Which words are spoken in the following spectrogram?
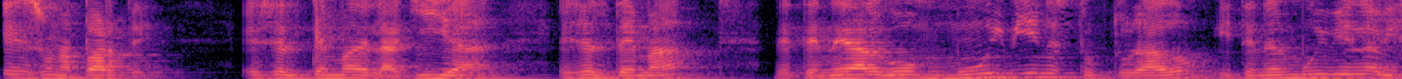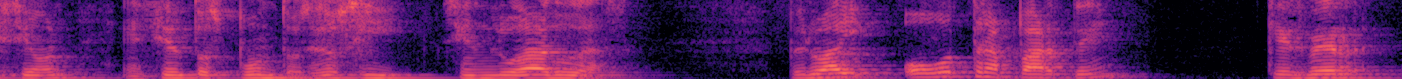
esa es una parte. Es el tema de la guía, es el tema de tener algo muy bien estructurado y tener muy bien la visión en ciertos puntos. Eso sí, sin lugar a dudas. Pero hay otra parte que es ver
